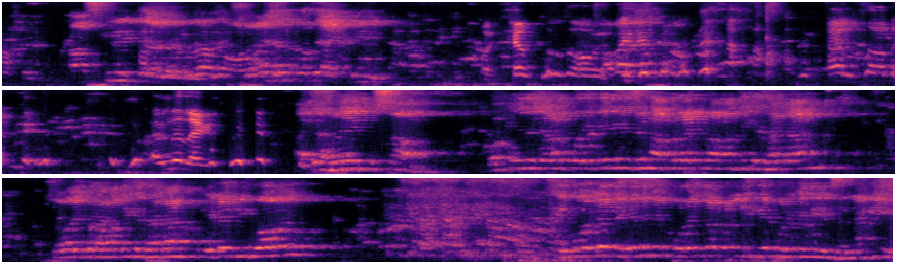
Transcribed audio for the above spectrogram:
ফাঁসি পাঁচ মিনিট দেওয়া যাবে। সবাই হাত করতে আপনারা সবাই একটু আমার দিকে কি বই দেখে দেখে পড়ে তারপরে লিখে পরীক্ষা দিয়েছেন নাকি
